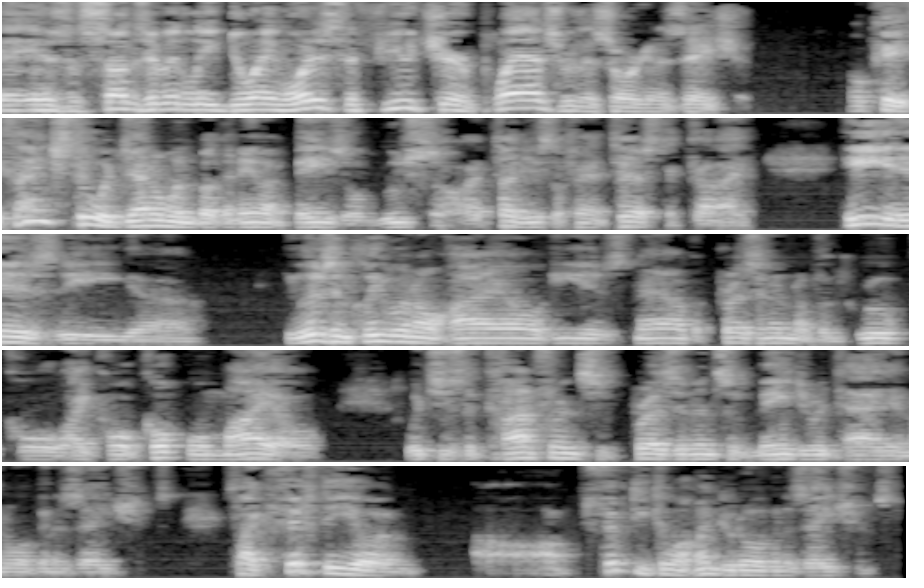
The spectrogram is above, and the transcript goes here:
is the Sons of Italy doing? What is the future plans for this organization? Okay, thanks to a gentleman by the name of Basil Russo. I tell you, he's a fantastic guy. He is the, uh, he lives in Cleveland, Ohio. He is now the president of a group called, I call COPOMIO, which is the Conference of Presidents of Major Italian Organizations. It's like 50 or, uh, 50 to 100 organizations.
